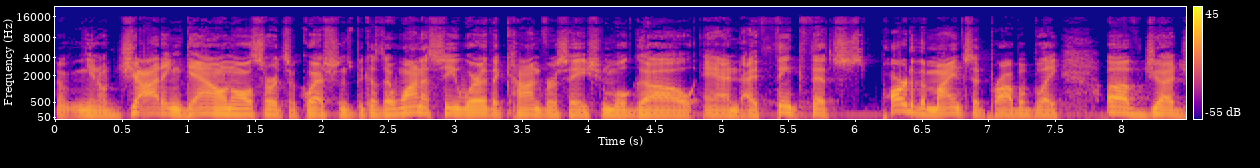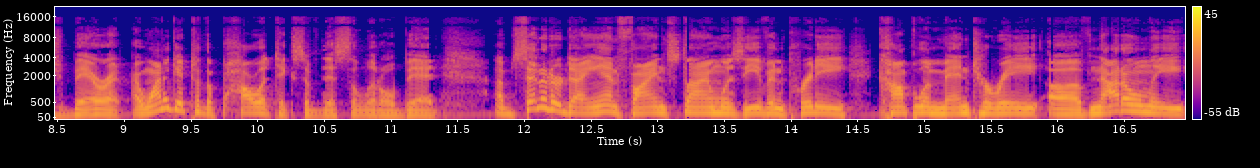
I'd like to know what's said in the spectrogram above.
you know, jotting down all sorts of questions because I want want to see where the conversation will go. And I think that's part of the mindset probably of Judge Barrett. I want to get to the politics of this a little bit. Um, Senator Dianne Feinstein was even pretty complimentary of not only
